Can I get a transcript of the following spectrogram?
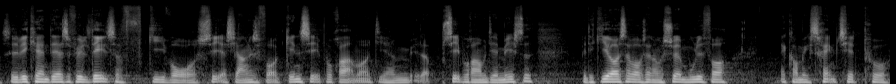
Så det vi kan, det er selvfølgelig dels at give vores seere chance for at gense programmer, de har, eller se programmer, de har mistet, men det giver også vores annoncører mulighed for at komme ekstremt tæt på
